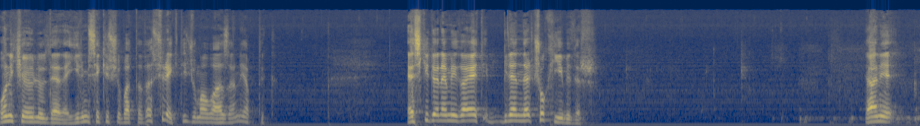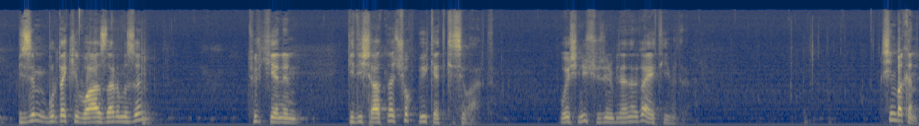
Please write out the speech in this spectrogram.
12 Eylül'de de 28 Şubat'ta da sürekli cuma vaazlarını yaptık. Eski dönemi gayet bilenler çok iyi bilir. Yani bizim buradaki vaazlarımızın Türkiye'nin gidişatına çok büyük etkisi vardı. Bu işin iç yüzünü bilenler gayet iyi bilir. Şimdi bakın,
